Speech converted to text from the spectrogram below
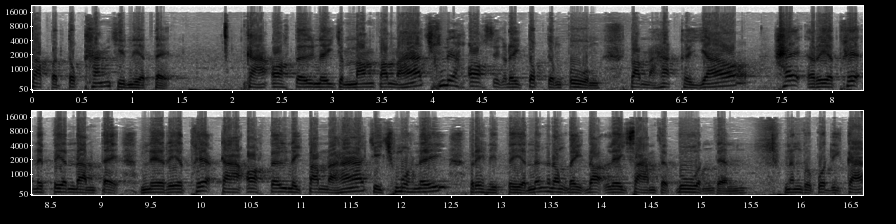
សពតុខੰជានិតិ ការអស់ទៅនៃចំណងតណ្ហាឈ្នះអស់សេចក្តីទុកទាំងពួងតណ្ហកយោហិរាធៈនិព្វានដន្តិនៃរាធៈការអស់ទៅនៃតណ្ហាជាឈ្មោះនៃព្រះនិព្វានហ្នឹងក្នុងបេដកលេខ34តែនឹងព្រះពុទ្ធដីកា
